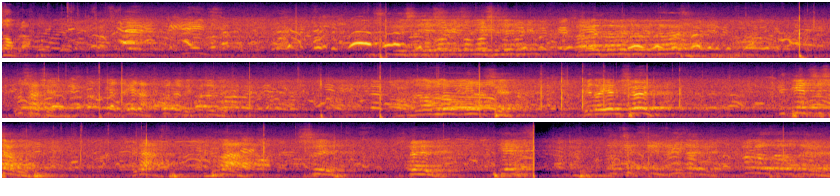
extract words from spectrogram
Dobra. Ruszacie. Jedna, potem wy. Dobrze, dobrze, nie da się. Nie dajemy się. I pięć przysiadów. Raz, dwa, trzy, cztery, pięć. Ucieczki, widzę mnie. Drugą zobaczymy.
